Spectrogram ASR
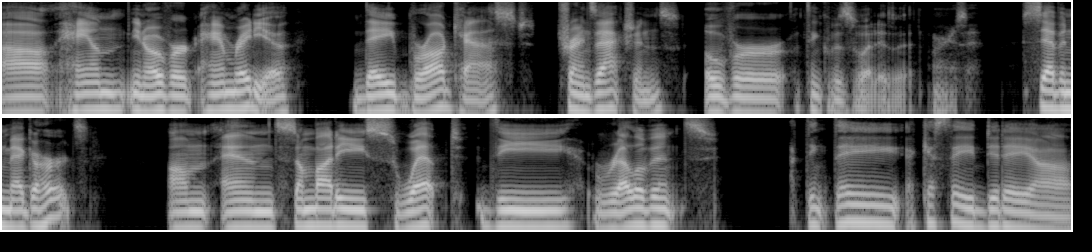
uh, ham, you know, over ham radio, they broadcast transactions over, I think it was, what is it? Where is it? Seven megahertz. Um, and somebody swept the relevant, I think they, I guess they did a, uh,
